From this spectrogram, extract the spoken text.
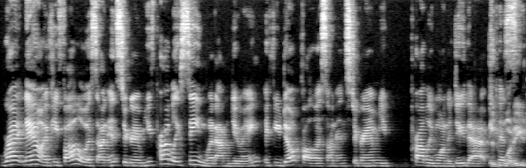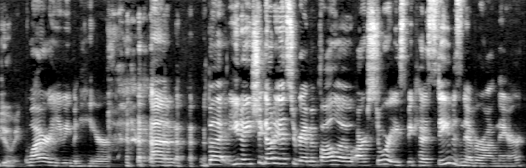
right now, if you follow us on Instagram, you've probably seen what I'm doing. If you don't follow us on Instagram, you probably want to do that because Then what are you doing? why are you even here? um, but you know, you should go to Instagram and follow our stories because Steve is never on there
